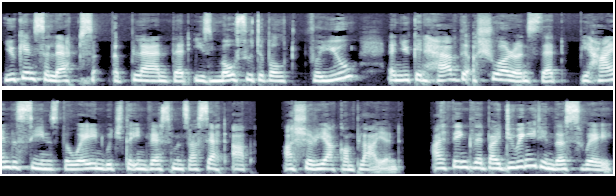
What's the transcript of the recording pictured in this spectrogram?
You can select the plan that is most suitable for you and you can have the assurance that behind the scenes, the way in which the investments are set up are Sharia compliant. I think that by doing it in this way,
